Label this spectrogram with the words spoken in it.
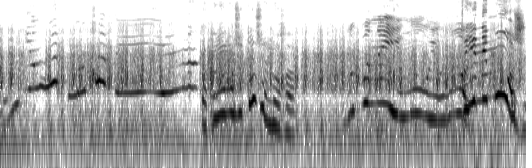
У нього лупани є. Так, у нього може теж нога? Лупани йому його. Та я не можу.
